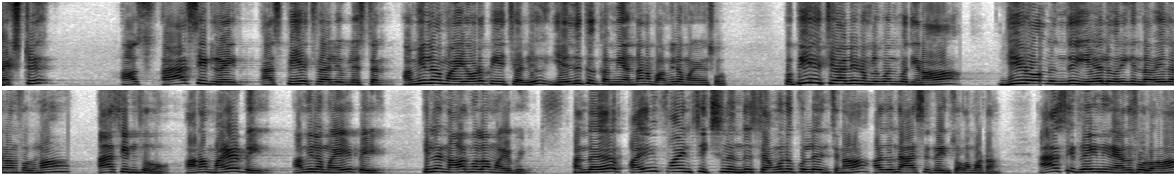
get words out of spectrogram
Next acid right as pH value less than அமிலமயோட பிஹெச் வேல்யூ எதுக்கு கம்மியாக இருந்தால் நம்ம அமிலமயம்னு சொல்லுவோம் இப்போ பிஹெச் வேல்யூ நம்மளுக்கு வந்து பார்த்தீங்கன்னா ஜீரோலேருந்து ஏழு வரைக்கும் இந்த வயது என்னன்னு சொல்லணும்னா ஆசிட்னு சொல்லுவோம். ஆனால் மழை பெய்யும் அமில மழை பெய்யும் இல்லை நார்மலாக மழை பெய்யும் அந்த ஃபைவ் பாயிண்ட் சிக்ஸ்லேருந்து செவனுக்குள்ளே இருந்துச்சுன்னா அது வந்து ஆசிட் ரெயின் சொல்ல மாட்டாங்க. ஆசிட் ரெயின் நீங்கள் எதை சொல்லுவாங்கன்னா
